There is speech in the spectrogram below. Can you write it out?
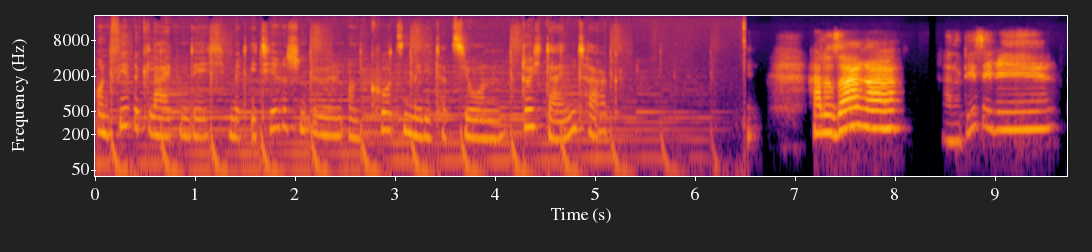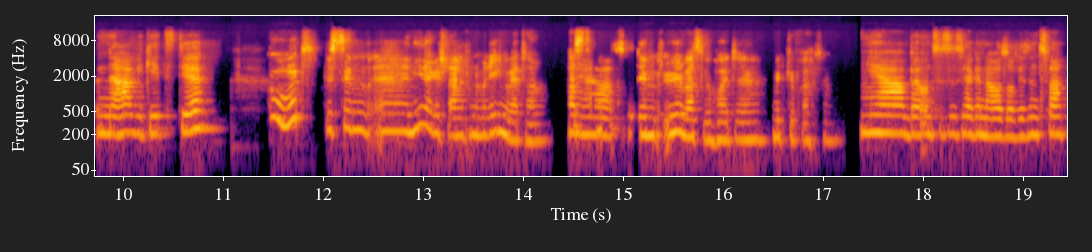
und wir begleiten dich mit ätherischen Ölen und kurzen Meditationen durch deinen Tag. Hallo Sarah. Hallo Desiree. Na, wie geht's dir? Gut, bisschen äh, niedergeschlagen von dem Regenwetter. Passt ja. zu dem Öl, was wir heute mitgebracht haben. Ja, bei uns ist es ja genauso. Wir sind zwar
